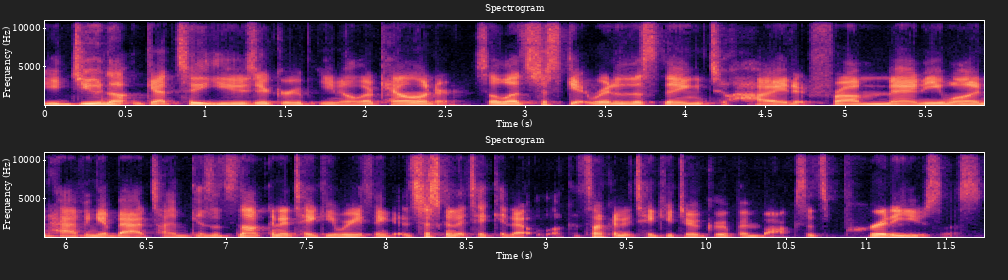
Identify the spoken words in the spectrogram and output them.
you do not get to use your group email or calendar. So let's just get rid of this thing to hide it from anyone having a bad time because it's not going to take you where you think it's just going to take you to Outlook. It's not going to take you to a group inbox. It's pretty useless.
